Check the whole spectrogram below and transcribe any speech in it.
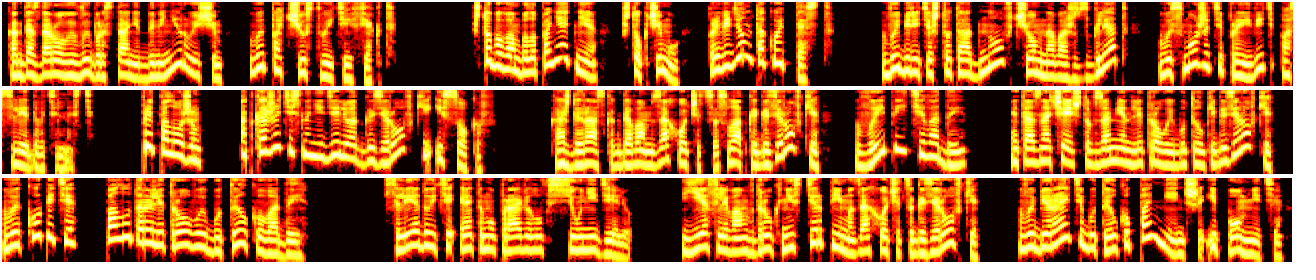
Когда здоровый выбор станет доминирующим, вы почувствуете эффект. Чтобы вам было понятнее, что к чему, проведем такой тест. Выберите что-то одно, в чем, на ваш взгляд, вы сможете проявить последовательность. Предположим, откажитесь на неделю от газировки и соков. Каждый раз, когда вам захочется сладкой газировки, выпейте воды. Это означает, что взамен литровой бутылки газировки вы купите полуторалитровую бутылку воды. Следуйте этому правилу всю неделю. Если вам вдруг нестерпимо захочется газировки, выбирайте бутылку поменьше и помните,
